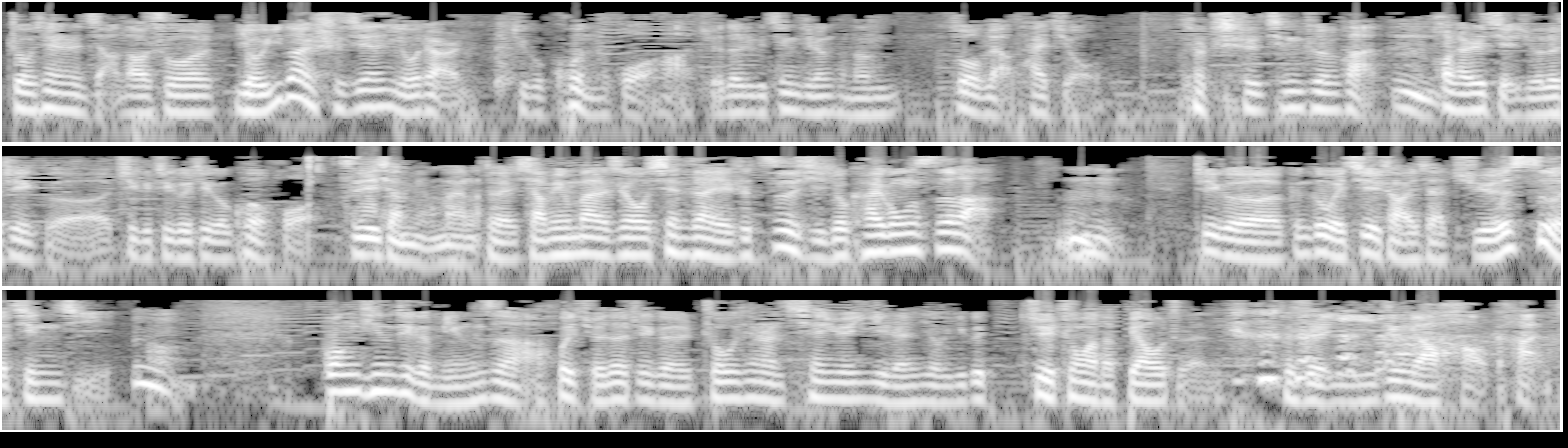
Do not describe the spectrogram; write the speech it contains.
周先生讲到说，有一段时间有点这个困惑哈，觉得这个经纪人可能做不了太久，就吃青春饭。嗯，后来是解决了这个这个这个这个困惑，自己想明白了。对，想明白了之后，现在也是自己就开公司了。嗯，这个跟各位介绍一下角色经济。嗯，光听这个名字啊，会觉得这个周先生签约艺人有一个最重要的标准，就是一定要好看。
